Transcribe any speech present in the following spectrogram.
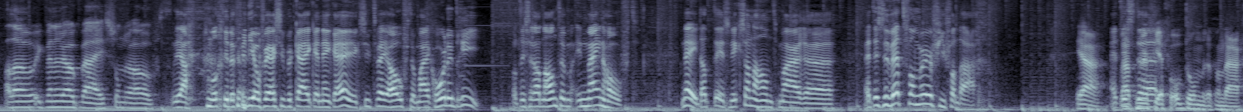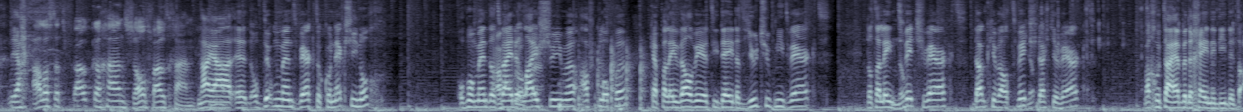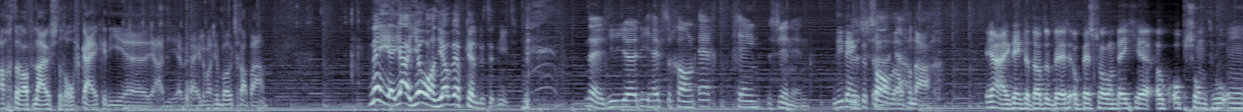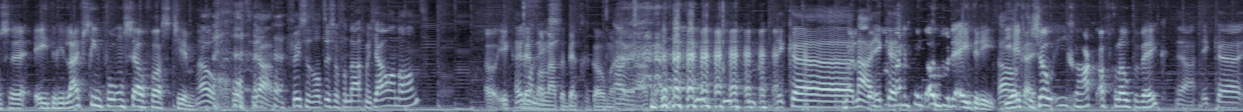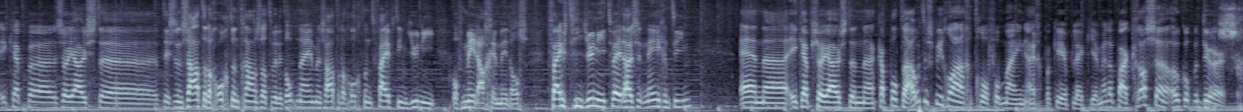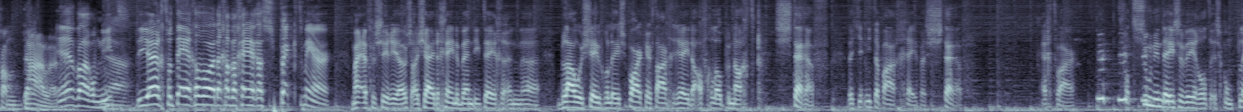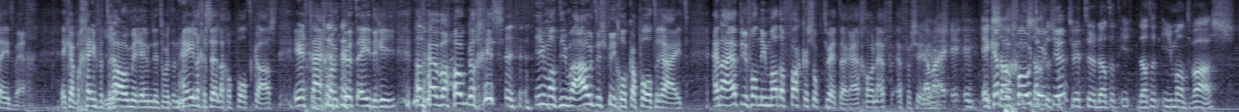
Hallo, ik ben er ook bij, zonder hoofd. Ja, mocht je de videoversie bekijken en denken... hé, hey, ik zie twee hoofden, maar ik hoor er drie. Wat is er aan de hand in, mijn hoofd? Nee, dat is niks aan de hand, maar... Uh, het is de wet van Murphy vandaag. Ja, het laat is Murphy even opdonderen vandaag. Ja. Alles dat fout kan gaan, zal fout gaan. Nou ja, eh, op dit moment werkt de connectie nog. Op het moment dat wij de livestreamen, afkloppen. Ik heb alleen wel weer het idee dat YouTube niet werkt. Dat alleen Twitch werkt. Dankjewel Twitch dat je werkt. Maar goed, daar hebben degenen die dit achteraf luisteren of kijken, die, uh, ja, die hebben daar helemaal geen boodschap aan. Nee, ja, ja Johan, jouw webcam doet het niet. nee, die, uh, die heeft er gewoon echt geen zin in. Die denkt dus, het zal uh, wel ja. vandaag. Ja, ik denk dat dat ook best wel een beetje ook opzomt hoe onze E3 livestream voor onszelf was, Jim. Oh god, ja. Vincent, wat is er vandaag met jou aan de hand? Oh, ik ben gewoon laat naar bed gekomen. Oh ja, ik, uh, maar nou, komt, ik... maar dat komt ook door de E3. Die oh, heeft er zo ingehakt afgelopen week. Ja, ik, uh, ik heb zojuist... het is een zaterdagochtend trouwens dat we dit opnemen. Zaterdagochtend 15 juni, of middag inmiddels. 15 juni 2019. En uh, ik heb zojuist een uh, kapotte autospiegel aangetroffen op mijn eigen parkeerplekje. Met een paar krassen, ook op mijn deur. Schandalig. Ja, waarom niet? Ja. De jeugd van tegenwoordig hebben geen respect meer. Maar even serieus, als jij degene bent die tegen een uh, blauwe Chevrolet Spark heeft aangereden afgelopen nacht, sterf. Dat je het niet hebt aangegeven, sterf. Echt waar. Fatsoen in deze wereld is compleet weg. Ik heb er geen vertrouwen meer in. Dit wordt een hele gezellige podcast. Eerst krijgen we een kut E3. Dan hebben we ook nog eens iemand die mijn autospiegel kapot rijdt. En dan heb je van die motherfuckers op Twitter. Hè. Gewoon even serieus. Ja, maar ik, ik, ik, heb zag, een fotootje. Ik zag dus op Twitter dat het, dat het iemand was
